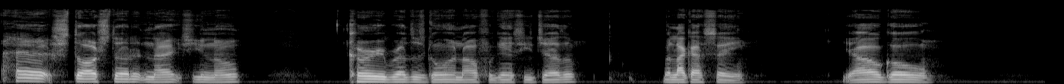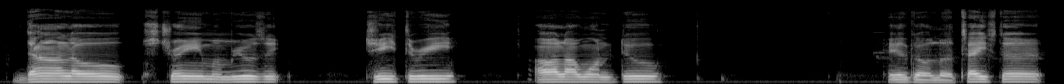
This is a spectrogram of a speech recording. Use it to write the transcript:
had star studded nights, you know. Curry brothers going off against each other. But like I say, y'all go download, stream of music, G3. All I want to do Here's go a little taste of it.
